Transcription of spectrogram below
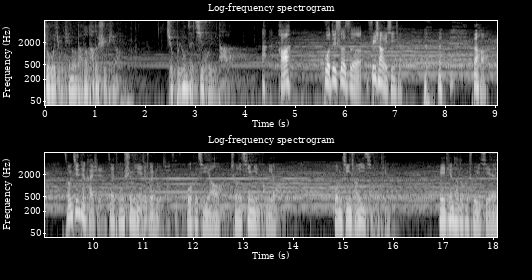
如果有一天能达到他的水平。就不用再忌讳于他了。啊，好啊，我对色字非常有兴趣。那好，从今天开始，在同事们眼中，我和秦瑶成了亲密的朋友。我们经常一起聊天，每天他都会出一些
